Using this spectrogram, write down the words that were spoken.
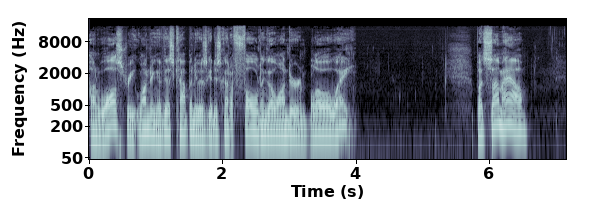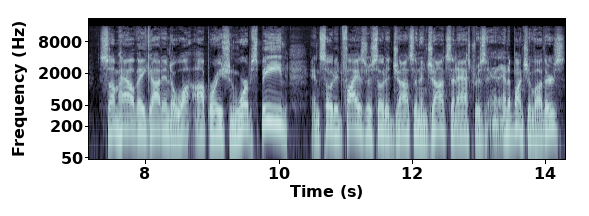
on Wall Street wondering if this company was just going to fold and go under and blow away. But somehow, somehow they got into Operation Warp Speed, and so did Pfizer, so did Johnson and Johnson, Astras, and, and a bunch of others.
